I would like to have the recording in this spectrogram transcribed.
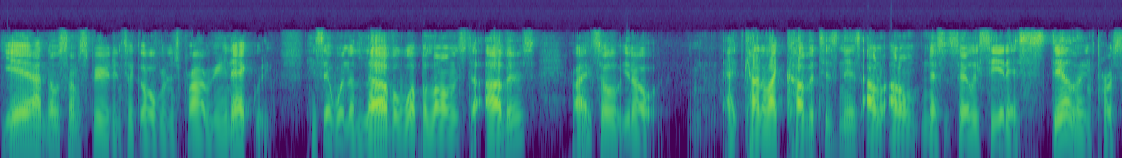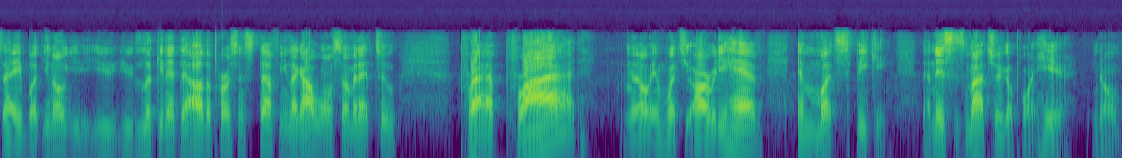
Yeah, I know some spirit and took over and it's probably inequity. He said when the love of what belongs to others, right? So, you know, kind of like covetousness. I don't, I don't necessarily see it as stealing per se, but you know, you, you, you looking at the other person's stuff and you're like, I want some of that too. Pride, pride, you know, in what you already have, and much speaking. Now, this is my trigger point here, you know,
